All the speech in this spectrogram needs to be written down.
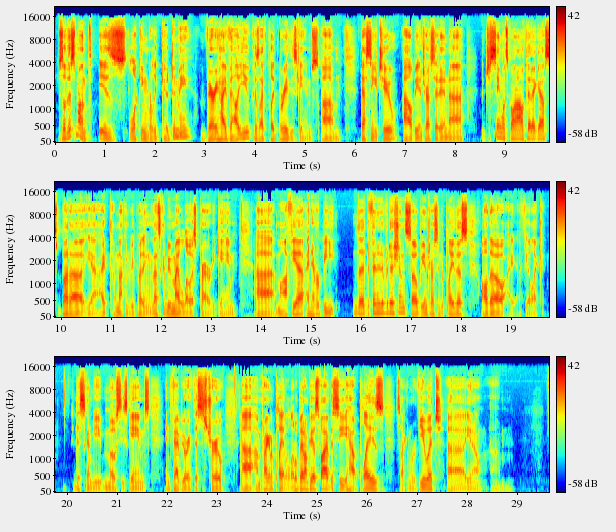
so this month is looking really good to me. Very high value because I've played three of these games. Um, Destiny two, I'll be interested in uh, just seeing what's going on with it, I guess. But uh, yeah, I, I'm not going to be putting that's going to be my lowest priority game. Uh, Mafia, I never beat the definitive edition, so it'll be interesting to play this. Although I, I feel like this is going to be most these games in February if this is true. Uh, I'm probably going to play it a little bit on PS5 to see how it plays, so I can review it. Uh, you know, um,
